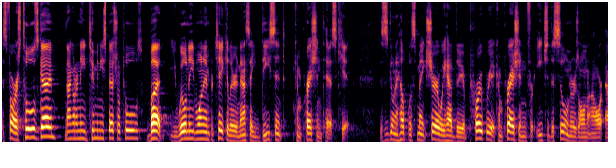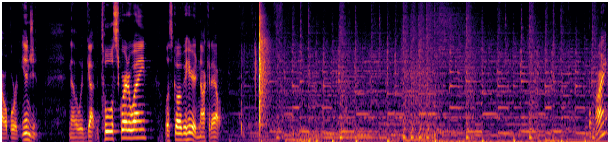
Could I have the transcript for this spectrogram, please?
as far as tools go, not gonna need too many special tools, but you will need one in particular, and that's a decent compression test kit. This is gonna help us make sure we have the appropriate compression for each of the cylinders on our outboard engine. Now that we've got the tools squared away, let's go over here and knock it out. All right,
